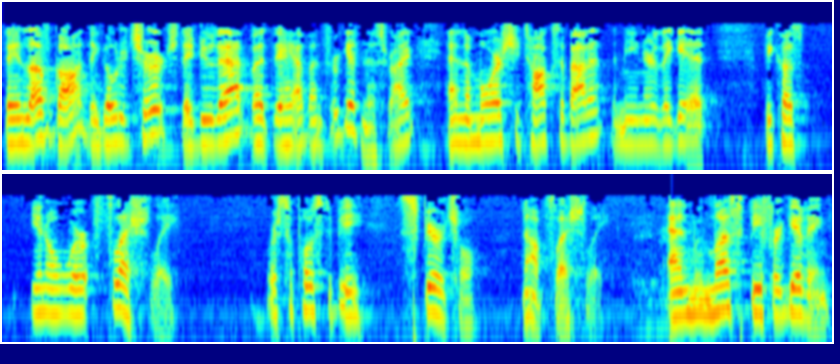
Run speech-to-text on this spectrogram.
they love God, they go to church, they do that, but they have unforgiveness, right? And the more she talks about it, the meaner they get, because, you know, we're fleshly. We're supposed to be spiritual, not fleshly. And we must be forgiving.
